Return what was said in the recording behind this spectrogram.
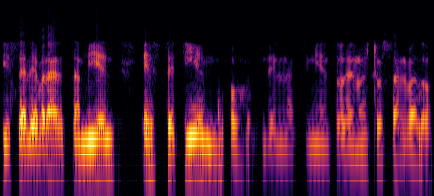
y celebrar también este tiempo del nacimiento de nuestro Salvador.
